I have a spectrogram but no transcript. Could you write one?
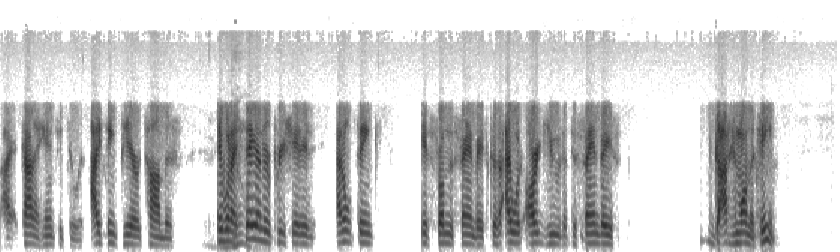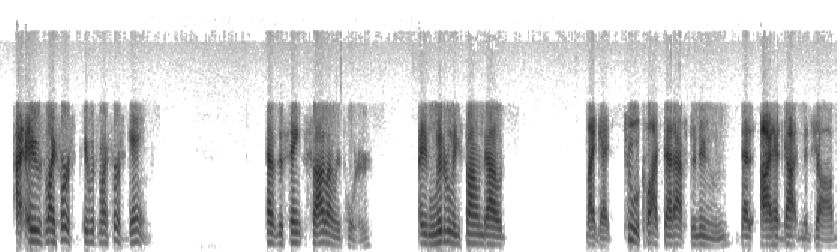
I kind of hinted to it. I think Pierre Thomas, and when I go. say underappreciated, I don't think it's from the fan base because I would argue that the fan base got him on the team. I, it was my first. It was my first game as the Saints sideline reporter. I literally found out, like at two o'clock that afternoon, that I had gotten the job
